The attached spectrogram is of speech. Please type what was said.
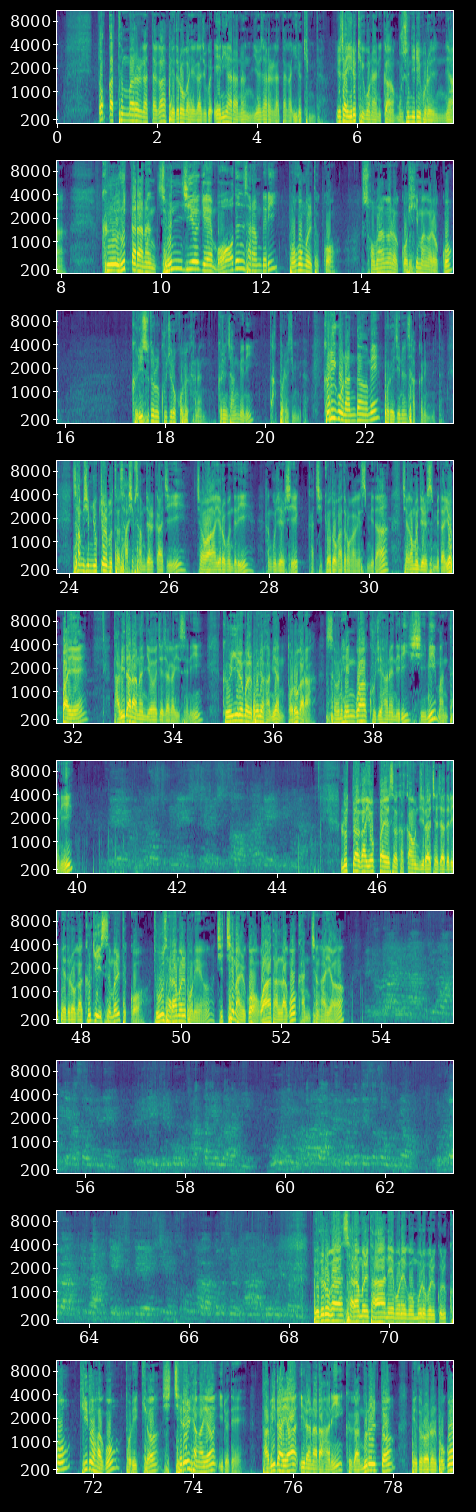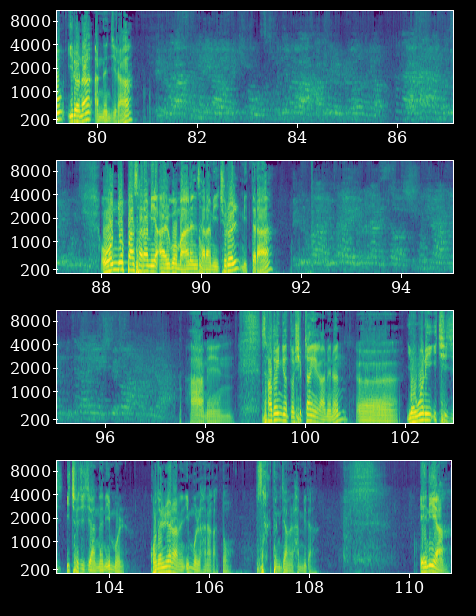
똑같은 말을 갖다가 베드로가 해가지고 애니아라는 여자를 갖다가 일으킵니다. 여자 일으키고 나니까 무슨 일이 벌어졌냐? 그 루따라는 전 지역의 모든 사람들이 복음을 듣고 소망을 얻고 희망을 얻고 그리스도를 구주로 고백하는 그런 장면이 딱 벌어집니다. 그리고 난 다음에 벌어지는 사건입니다. 36절부터 43절까지 저와 여러분들이 한 구절씩 같이 교도가도록 하겠습니다. 제가 먼저 읽습니다. 요바에 다비다라는 여제자가 있으니 그 이름을 번역하면 도로 가라 선행과 구제하는 일이 심히 많더니 루다가 요바에서 가까운지라 제자들이 베드로가 거기 있음을 듣고 두 사람을 보내어 지체 말고 와 달라고 간청하여 베드로가 사람을 다 내보내고 무릎을 꿇고 기도하고 돌이켜 시체를 향하여 이르되 다비다야 일어나라 하니 그가 눈을 떠 베드로를 보고 일어나 앉는지라 온 요파 사람이 알고 많은 사람이 주를 믿더라. 아멘. 사도행전 또 10장에 가면은 어, 영원히 잊히지, 잊혀지지 않는 인물 고넬료라는 인물 하나가 또 싹 등장을 합니다. 애니야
